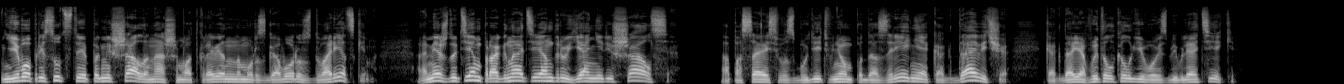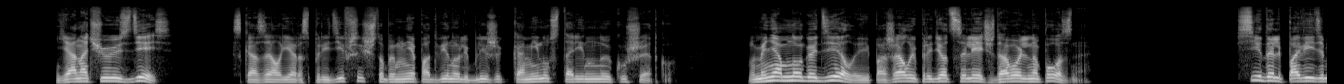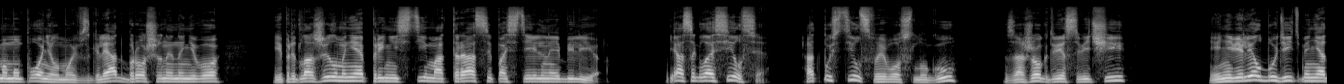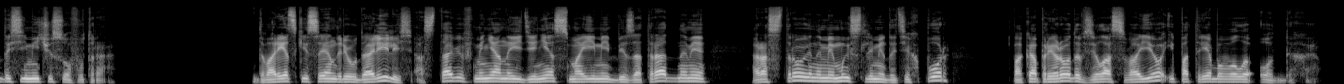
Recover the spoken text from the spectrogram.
Его присутствие помешало нашему откровенному разговору с Дворецким, а между тем прогнать и Андрю я не решался, опасаясь возбудить в нем подозрения, как Давича, когда я вытолкал его из библиотеки. «Я ночую здесь», — сказал я, распорядившись, чтобы мне подвинули ближе к камину старинную кушетку. «У меня много дел, и, пожалуй, придется лечь довольно поздно». Сидаль, по-видимому, понял мой взгляд, брошенный на него, и предложил мне принести матрас и постельное белье. Я согласился, отпустил своего слугу, зажег две свечи и не велел будить меня до семи часов утра. Дворецкий с Эндрю удалились, оставив меня наедине с моими безотрадными, расстроенными мыслями до тех пор, пока природа взяла свое и потребовала отдыха.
